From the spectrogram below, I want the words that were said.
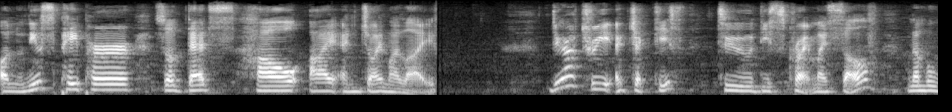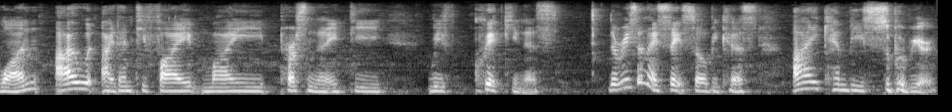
on the newspaper. So that's how I enjoy my life. There are three adjectives to describe myself. Number one, I would identify my personality with quirkiness. The reason I say so because I can be super weird,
